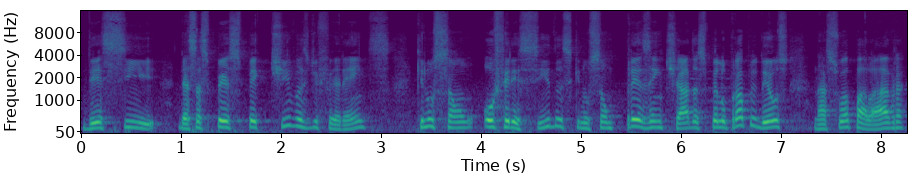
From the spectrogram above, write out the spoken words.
desse, dessas perspectivas diferentes que nos são oferecidas, que nos são presenteadas pelo próprio Deus na Sua palavra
